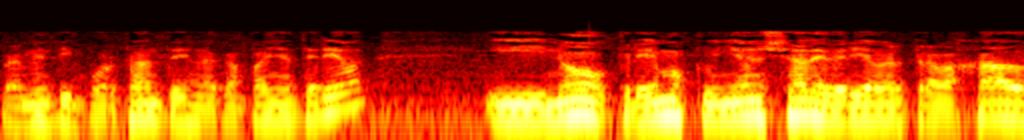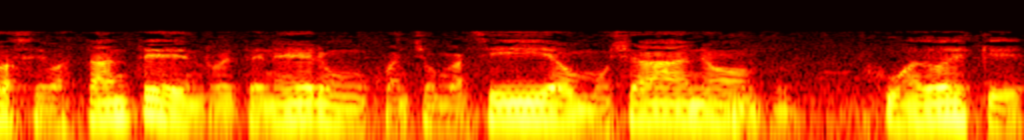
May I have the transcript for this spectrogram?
realmente importantes en la campaña anterior. Y no, creemos que Unión ya debería haber trabajado hace bastante en retener un Juanchón García, un Moyano, jugadores que,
